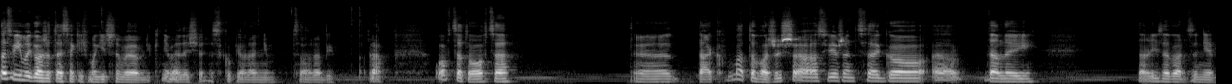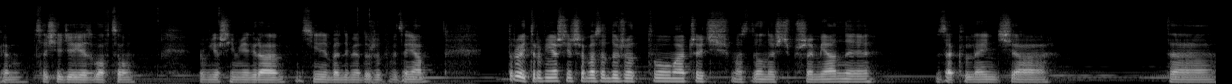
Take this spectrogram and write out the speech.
Nazwijmy go, że to jest jakiś magiczny wojownik. Nie będę się skupiał na nim, co on robi. Dobra. Łowca to łowca. E, tak, ma towarzysza zwierzęcego, a dalej dalej za bardzo nie wiem, co się dzieje z łowcą. Również nim nie grałem, więc nie będę miał dużo powiedzenia. Druid również nie trzeba za dużo tłumaczyć. Ma zdolność przemiany zaklęcia te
